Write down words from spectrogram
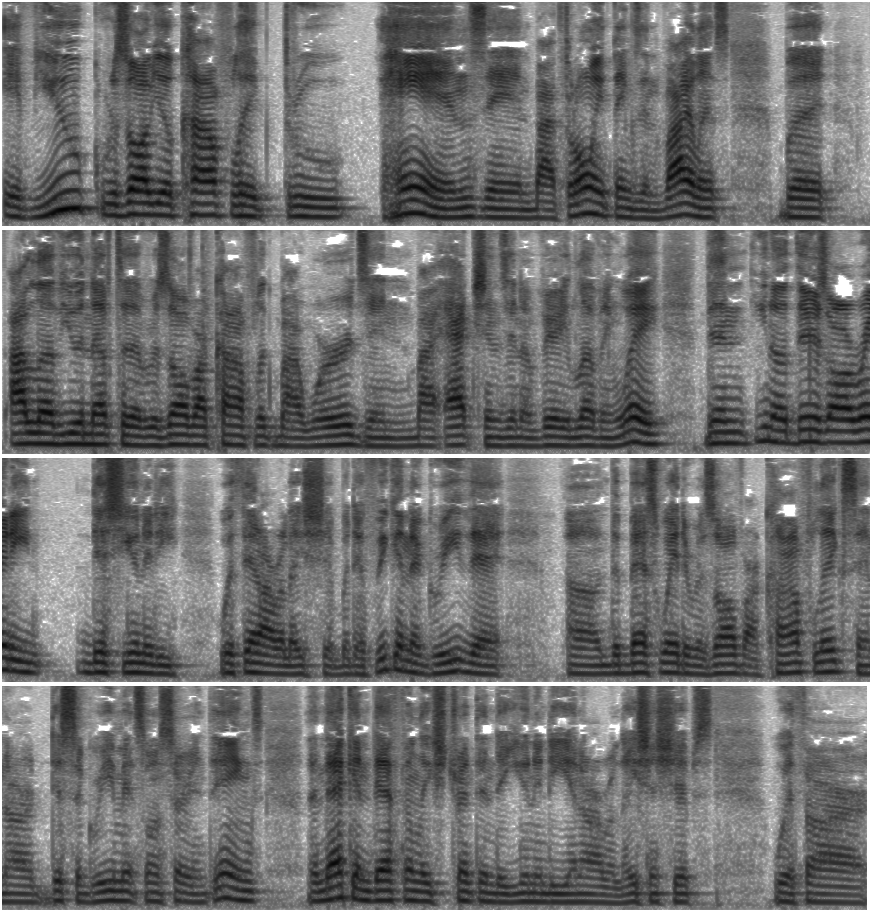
If you resolve your conflict through hands and by throwing things in violence, but I love you enough to resolve our conflict by words and by actions in a very loving way, then, you know, there's already disunity within our relationship. But if we can agree that uh, the best way to resolve our conflicts and our disagreements on certain things, then that can definitely strengthen the unity in our relationships with our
